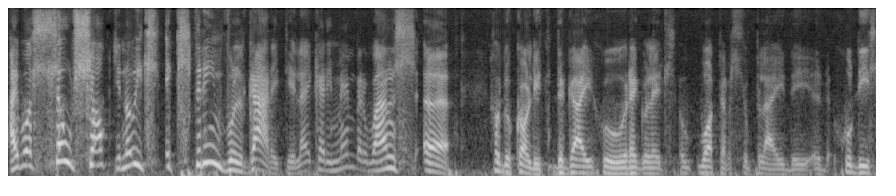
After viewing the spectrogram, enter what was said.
I was so shocked. You know, it's extreme vulgarity. Like I remember once, uh, how do you call it? The guy who regulates water supply, the, uh, who, does,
